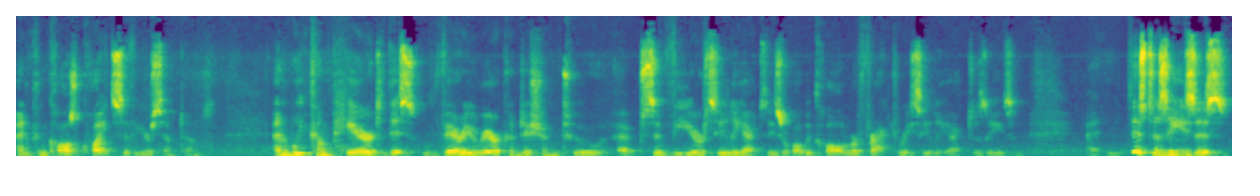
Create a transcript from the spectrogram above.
and can cause quite severe symptoms. And we compared this very rare condition to severe celiac disease, or what we call refractory celiac disease. This disease is,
